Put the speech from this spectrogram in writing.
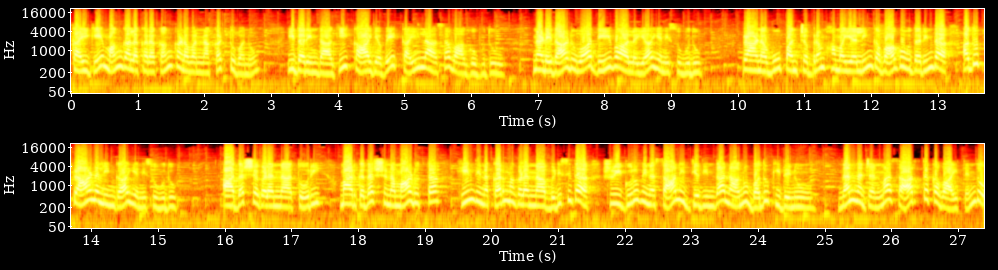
ಕೈಗೆ ಮಂಗಲಕರ ಕಂಕಣವನ್ನ ಕಟ್ಟುವನು. ಇದರಿಂದಾಗಿ ಕಾಯವೇ ಕೈಲಾಸವಾಗುವುದು. ನಡೆದಾಡುವ ದೇವಾಲಯ ಎನಿಸುವುದು. ಪ್ರಾಣವು ಪಂಚಬ್ರಹ್ಮಮಯ ಲಿಂಗವಾಗುವುದರಿಂದ ಅದು ಪ್ರಾಣಲಿಂಗ ಎನಿಸುವುದು. ಆದರ್ಶಗಳನ್ನ ತೋರಿ, ಮಾರ್ಗದರ್ಶನ ಮಾಡುತ್ತಾ, ಹಿಂದಿನ ಕರ್ಮಗಳನ್ನ ಬಿಡಿಸಿದ ಶ್ರೀ ಗುರುವಿನ ಸಾನ್ನಿಧ್ಯದಿಂದ ನಾನು ಬದುಕಿದೆನು. ನನ್ನ ಜನ್ಮ ಸಾರ್ಥಕವಾಯಿತೆಂದು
